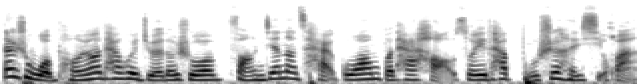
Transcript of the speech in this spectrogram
但是我朋友他会觉得说房间的采光不太好，所以他不是很喜欢，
